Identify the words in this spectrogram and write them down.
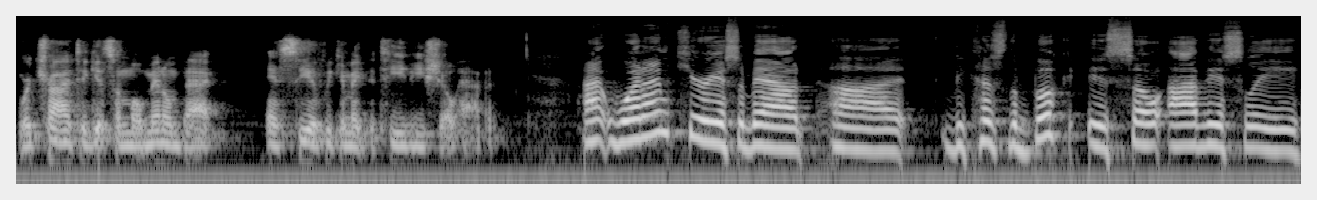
we're trying to get some momentum back and see if we can make the TV show happen. Uh, what I'm curious about, uh, because the book is so obviously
